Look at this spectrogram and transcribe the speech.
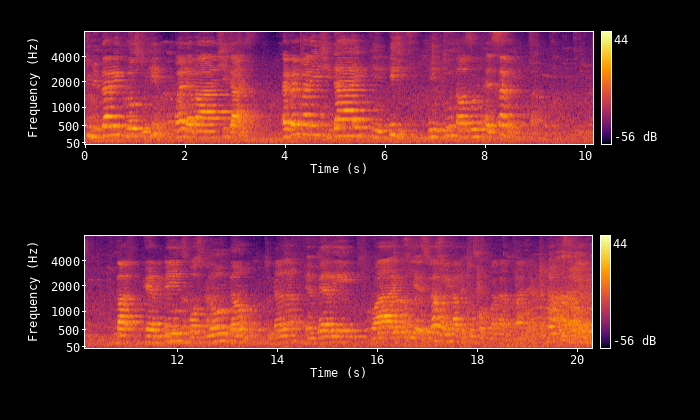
to be very close to him whenever she dies. Eventually, she died in Egypt in 2007. But her remains was flown down to Ghana and buried right here. So that's why we have the two of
